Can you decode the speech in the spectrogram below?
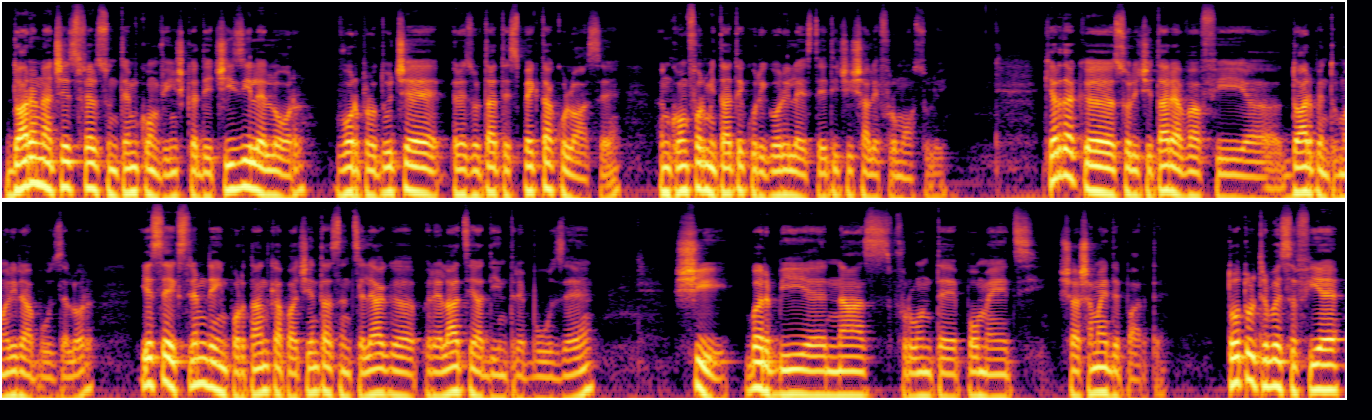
Doar în acest fel suntem convinși că deciziile lor vor produce rezultate spectaculoase în conformitate cu rigorile esteticii și ale frumosului. Chiar dacă solicitarea va fi uh, doar pentru mărirea buzelor, este extrem de important ca pacienta să înțeleagă relația dintre buze și bărbie, nas, frunte, pomeți și așa mai departe. Totul trebuie să fie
